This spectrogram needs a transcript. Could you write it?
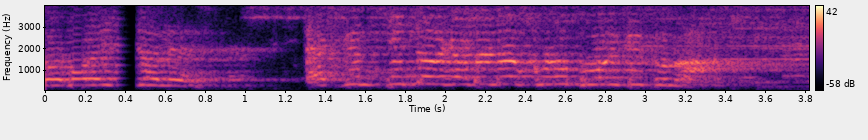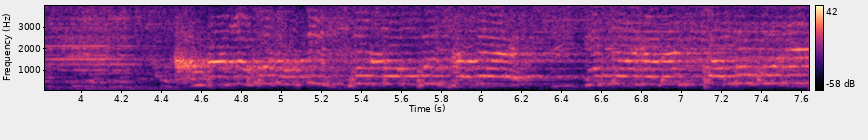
সবাই জানেন, একদিন কিন্ডার গার্ডেনের কোনো বই দিত না। আমরা যখন উনিশশো নব্বই সালে কিন্ডার গার্ডেন চালু করি,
